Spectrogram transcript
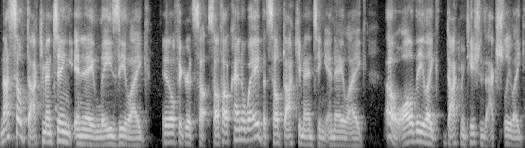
not self-documenting in a lazy like it'll figure itself out kind of way, but self-documenting in a like oh, all the like documentation is actually like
